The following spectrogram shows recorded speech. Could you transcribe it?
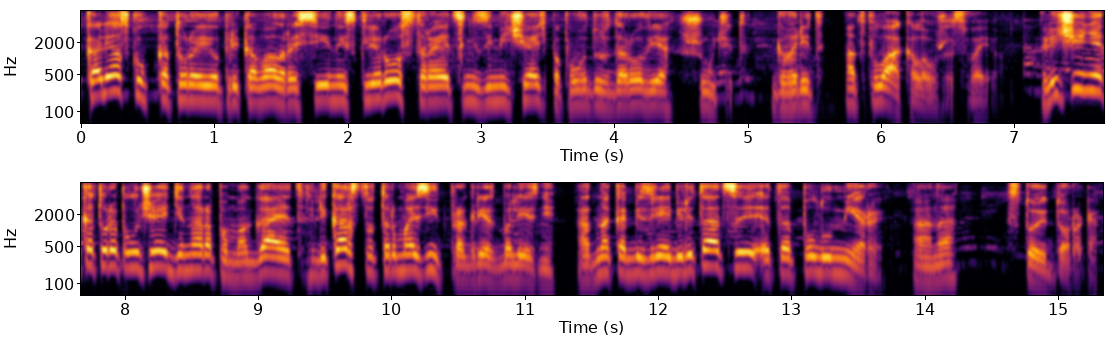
Коляску, к которой ее приковал рассеянный склероз, старается не замечать по поводу здоровья, шутит. Говорит, отплакала уже свое. Лечение, которое получает Динара, помогает. Лекарство тормозит прогресс болезни. Однако без реабилитации это полумеры, а она стоит дорого.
